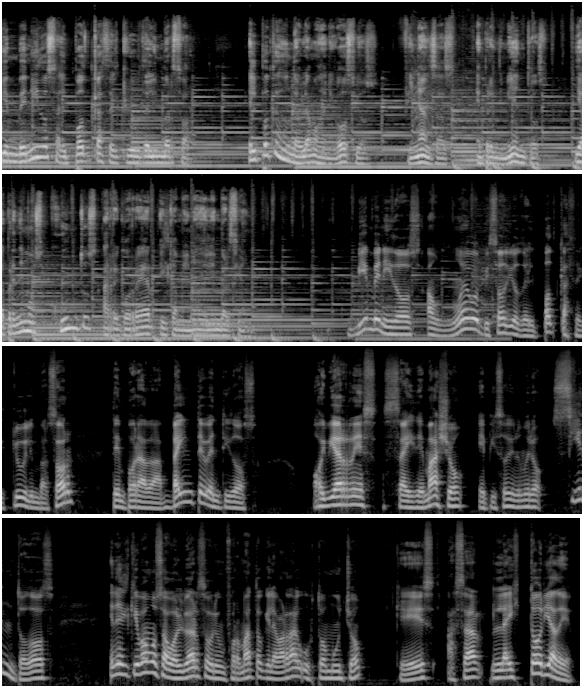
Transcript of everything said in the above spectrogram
Bienvenidos al podcast del Club del Inversor, el podcast donde hablamos de negocios, finanzas, emprendimientos y aprendemos juntos a recorrer el camino de la inversión. Bienvenidos a un nuevo episodio del podcast del Club del Inversor, temporada 2022. Hoy viernes 6 de mayo, episodio número 102, en el que vamos a volver sobre un formato que la verdad gustó mucho, que es hacer la historia de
